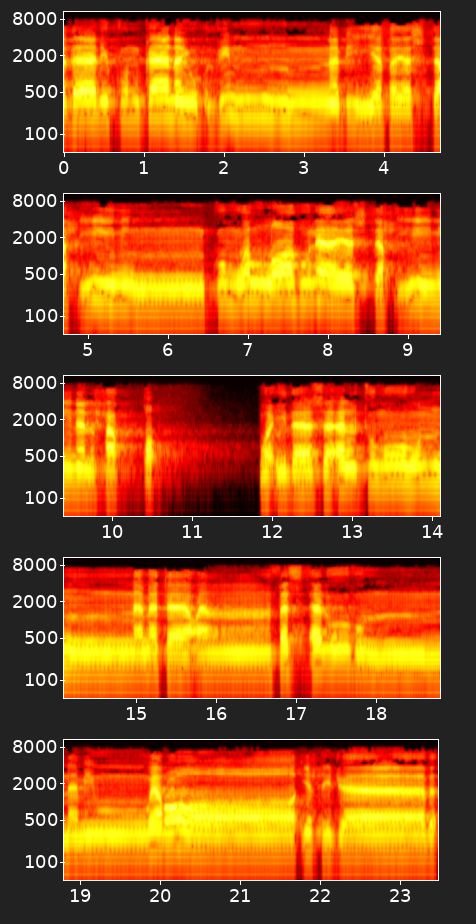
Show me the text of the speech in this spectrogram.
ذَٰلِكُمْ كَانَ يُؤْذِي النَّبِيَّ فَيَسْتَحْيِي مِنكُمْ ۖ وَاللَّهُ لَا يَسْتَحْيِي مِنَ الْحَقِّ ۚ. وَإِذَا سَأَلْتُمُوهُنَّ مَتَاعًا فَاسْأَلُوهُنَّ مِن وَرَاءِ حِجَابٍ ۚ.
